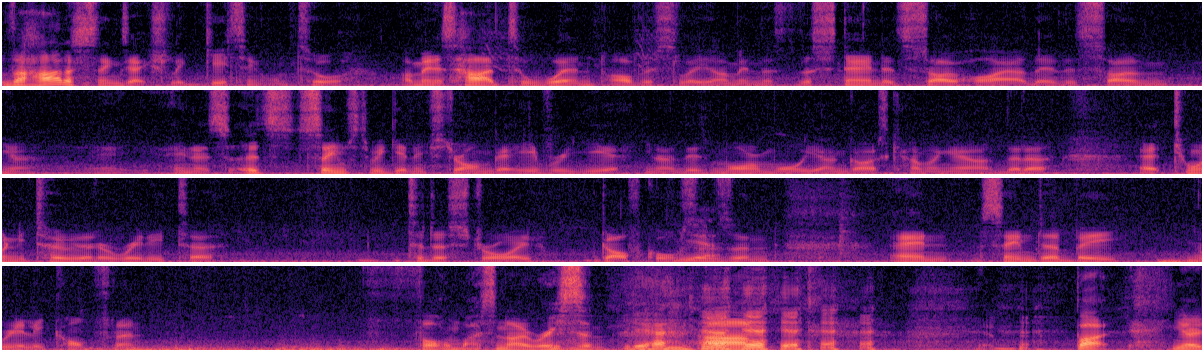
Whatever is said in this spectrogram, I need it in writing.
the hardest thing's actually getting on tour. I mean, it's hard to win, obviously. I mean, the, the standard's so high out there. There's so, you know, and it's, it seems to be getting stronger every year. You know, there's more and more young guys coming out that are at 22 that are ready to to destroy golf courses and and seem to be really confident for almost no reason. Yeah. Um, but you know,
